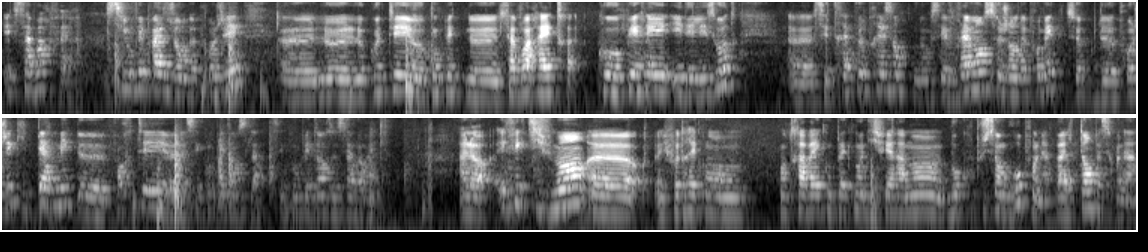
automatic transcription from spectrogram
et de savoir-faire. Si on ne fait pas ce genre de projet, euh, le, côté euh, euh, savoir-être, coopérer, aider les autres, euh, c'est très peu présent. Donc c'est vraiment ce genre de projet, qui permet de porter ces compétences-là, ces compétences de savoir-être. Alors, effectivement, il faudrait qu'on qu'on travaille complètement différemment, beaucoup plus en groupe. On n'a pas le temps parce qu'on a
